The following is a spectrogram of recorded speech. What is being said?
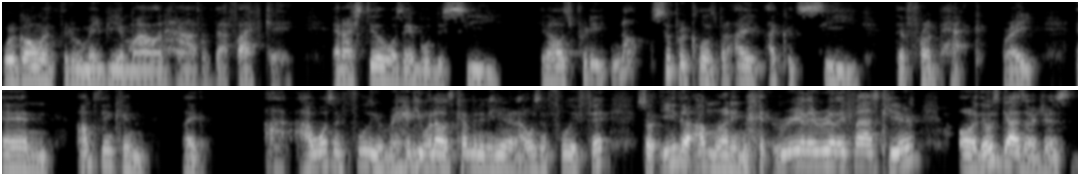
we're going through maybe a mile and a half of that 5K, and I still was able to see. You know, I was pretty not super close, but I I could see the front pack, right? And I'm thinking like I, I wasn't fully ready when I was coming in here and I wasn't fully fit. So either I'm running really, really fast here or those guys are just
